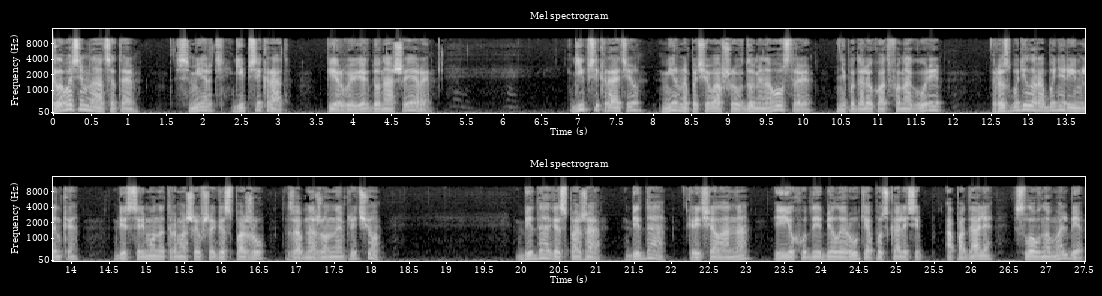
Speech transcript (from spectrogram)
Глава 17. Смерть Гипсикрат. Первый век до нашей эры. Гипсикратию, мирно почивавшую в доме на острове, неподалеку от Фанагории, разбудила рабыня римлянка, бесцеремонно тормошившая госпожу за обнаженное плечо. «Беда, госпожа, беда!» — кричала она, и ее худые белые руки опускались и опадали, словно в мольбе.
